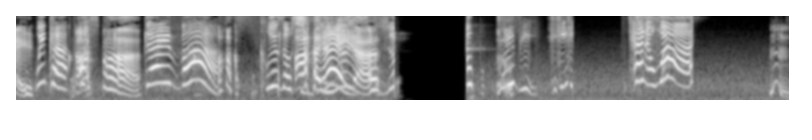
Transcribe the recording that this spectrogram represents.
Sorbet. Wika! Aspa. Deva! Cluzo Ah, yeah. Davy! Tenawa! Hmm.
